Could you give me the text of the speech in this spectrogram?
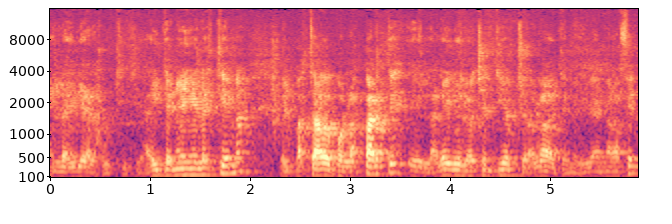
la idea de justicia. Ahí tenéis el esquema, el pactado por las partes, eh, la ley del 88 hablaba de temeridad en mala fe.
